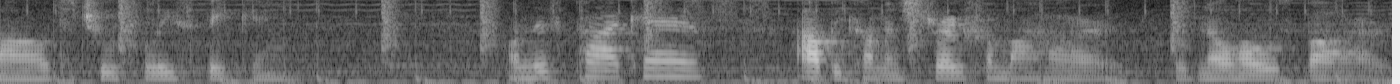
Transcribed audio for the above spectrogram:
all to Truthfully Speaking. On this podcast, I'll be coming straight from my heart with no holds barred.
